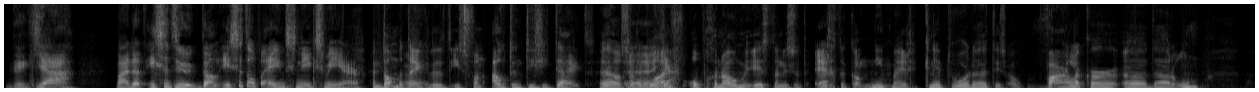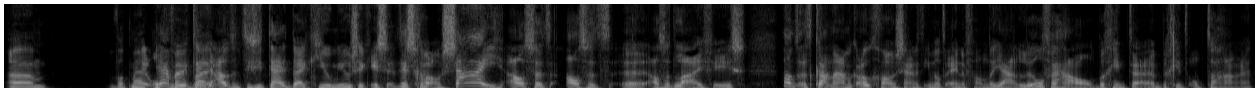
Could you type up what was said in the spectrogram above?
Dan denk ik, ja, maar dat is natuurlijk, dan is het opeens niks meer. En dan betekent het iets van authenticiteit. Als het Eh, live opgenomen is, dan is het echt. Er kan niet mee geknipt worden. Het is ook waarlijker eh, daarom. Ehm, wat mij opviel Ja, maar kijk, bij... de authenticiteit bij Q Music is, het is gewoon saai als het, als, het, eh, als het live is. Want het kan namelijk ook gewoon zijn dat iemand een of ander ja, lulverhaal begint, te- eh, begint op te hangen.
